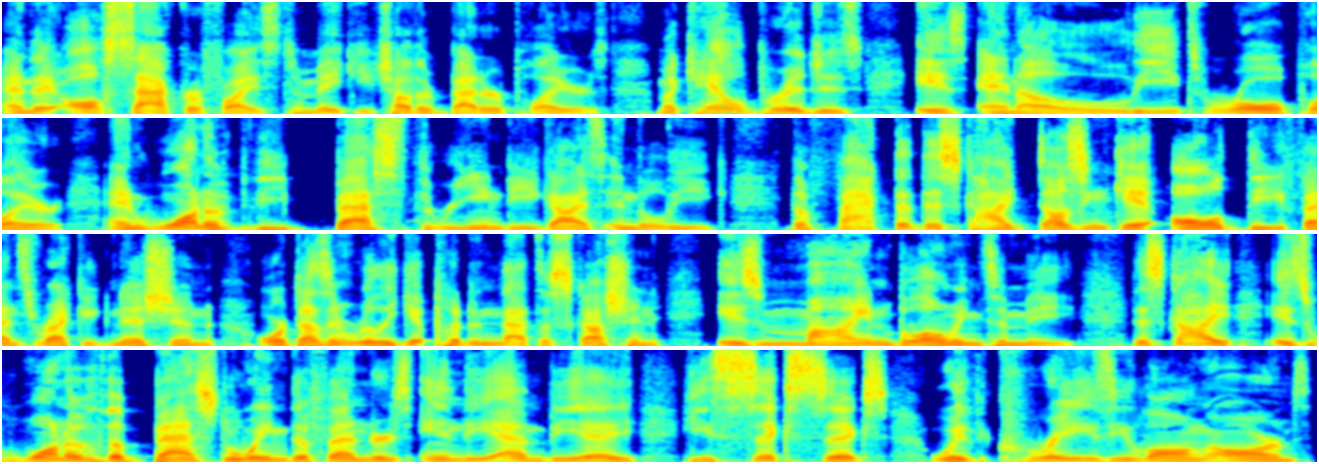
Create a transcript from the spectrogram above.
and they all sacrifice to make each other better players. Mikal Bridges is an elite role player and one of the best 3 and D guys in the league. The fact that this guy doesn't get all defense recognition or doesn't really get put in that discussion is mind-blowing to me. This guy is one of the best wing defenders in the NBA. He's 6'6 with crazy long arms.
